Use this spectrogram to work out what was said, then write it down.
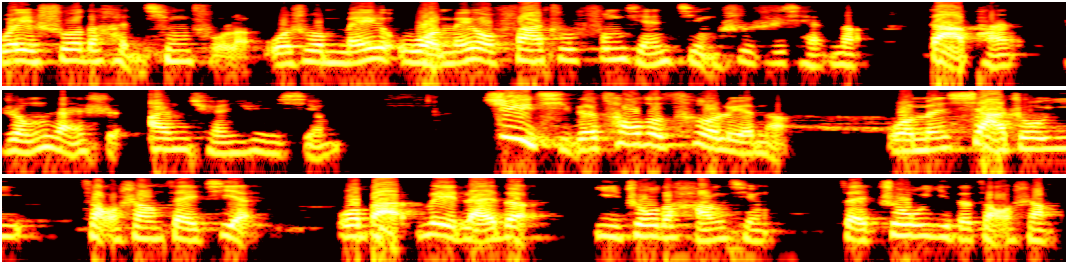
我也说的很清楚了。我说没有，我没有发出风险警示之前呢，大盘仍然是安全运行。具体的操作策略呢，我们下周一早上再见。我把未来的一周的行情在周一的早上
